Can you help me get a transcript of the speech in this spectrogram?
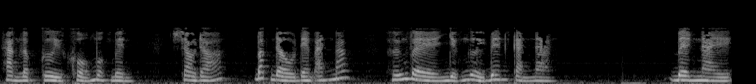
Hàng Lập cười khổ một mình, sau đó bắt đầu đem ánh mắt hướng về những người bên cạnh nàng. Bên này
